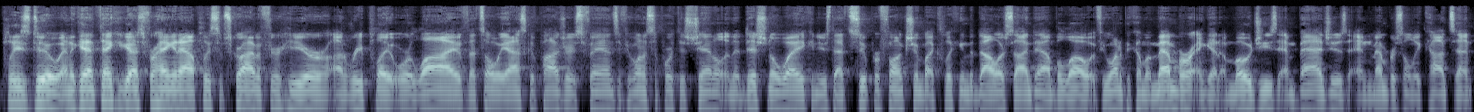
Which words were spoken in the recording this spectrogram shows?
Please do. And again, thank you guys for hanging out. Please subscribe if you're here on replay or live. That's all we ask of Padres fans. If you want to support this channel in an additional way, you can use that super function by clicking the dollar sign down below. If you want to become a member and get emojis and badges and members only content,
